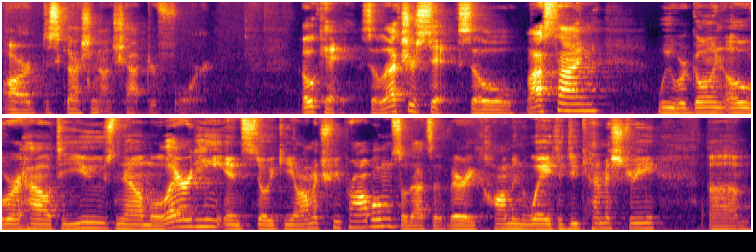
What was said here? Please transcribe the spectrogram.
our discussion on chapter four. Okay, so lecture six. So last time we were going over how to use now molarity in stoichiometry problems. So that's a very common way to do chemistry, um,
